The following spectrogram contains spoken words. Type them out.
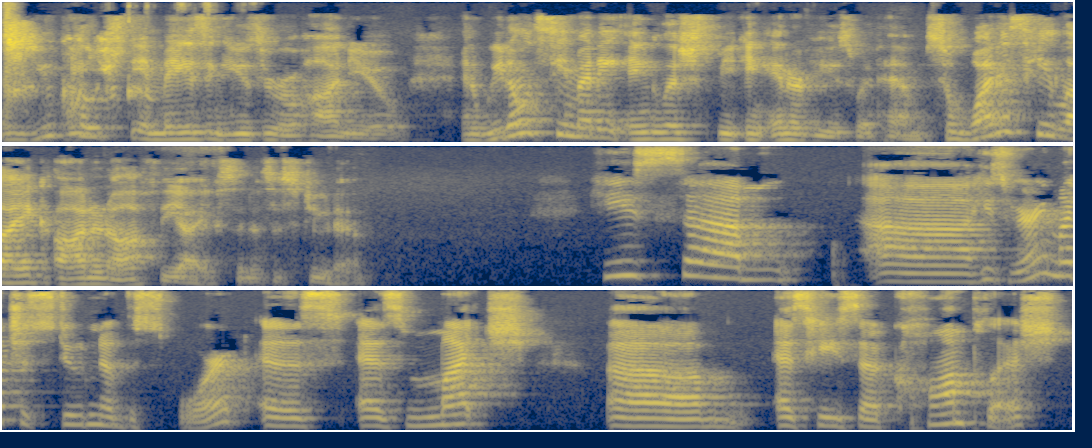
Well, you coach the amazing Yuzuru Hanyu, and we don't see many English-speaking interviews with him. So, what is he like on and off the ice, and as a student? He's um, uh, he's very much a student of the sport, as as much um, as he's accomplished.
